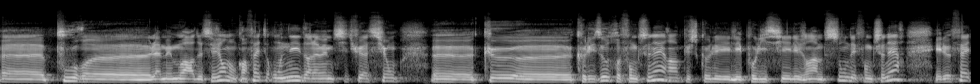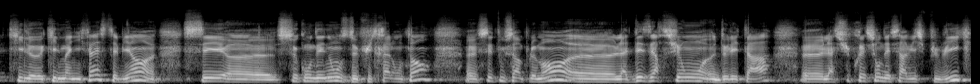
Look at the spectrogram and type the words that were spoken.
euh, pour la mémoire de ces gens. Donc en fait, on est dans la même situation que, que les autres fonctionnaires, hein, puisque les, les, policiers, les gendarmes sont des fonctionnaires, et le fait qu'ils qu'ils manifestent, eh bien, c'est ce qu'on dénonce depuis très longtemps, c'est tout simplement la désertion de l'État, la suppression des services publics,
